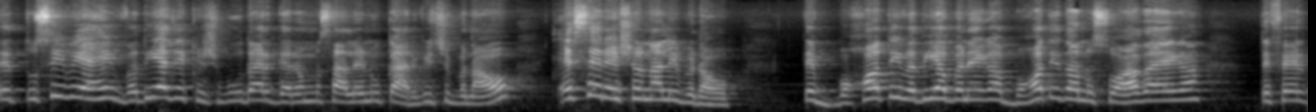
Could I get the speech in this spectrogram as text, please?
ਤੇ ਤੁਸੀਂ ਵੀ ਇਹ ਵਧੀਆ ਜਿਹੇ ਖੁਸ਼ਬੂਦਾਰ ਗਰਮ ਮਸਾਲੇ ਨੂੰ ਘਰ ਵਿੱਚ ਬਣਾਓ, ਇਸੇ ਰੇਸ਼ੋ ਨਾਲ ਹੀ ਬਣਾਓ। ਤੇ ਬਹੁਤ ਹੀ ਵਧੀਆ ਬਣੇਗਾ, ਬਹੁਤ ਹੀ ਤੁਹਾਨੂੰ ਸਵਾਦ ਆਏਗਾ। ਤੇ ਫਿਰ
